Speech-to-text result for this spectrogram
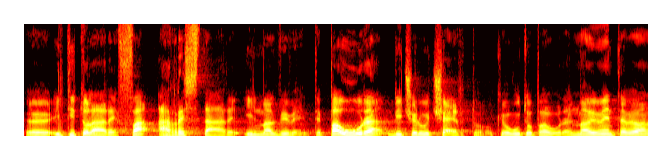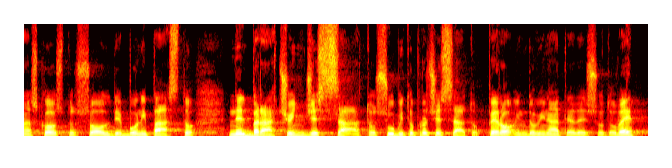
eh, il titolare fa arrestare il malvivente. Paura, dice lui, certo che ho avuto paura, il malvivente aveva nascosto soldi e buoni pasto nel braccio ingessato, subito processato, però indovinate adesso dov'è?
